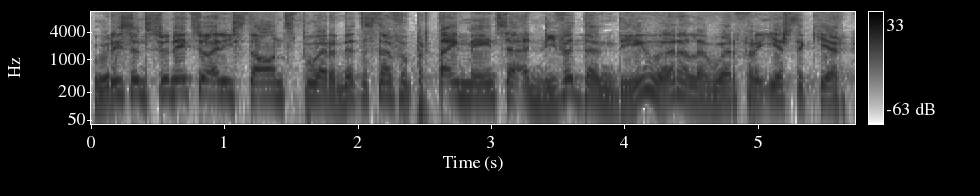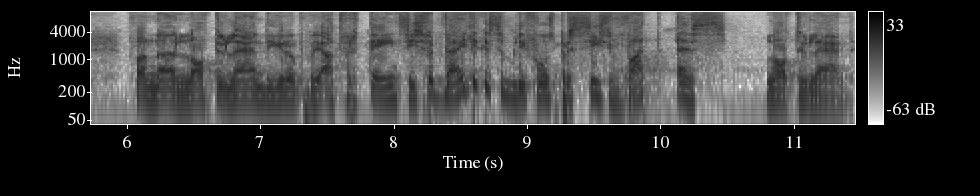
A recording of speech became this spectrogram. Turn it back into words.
Hoorie sin so net so uit die staanspoor dit is nou vir party mense 'n nuwe ding, die hoor, hulle hoor vir die eerste keer van 'n Lottoland hier op die advertensies. Verduidelik asseblief vir ons presies wat is Lottoland?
